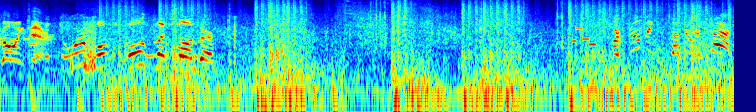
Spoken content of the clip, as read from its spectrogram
Going there. The door won't hold much longer. Our building's under attack.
